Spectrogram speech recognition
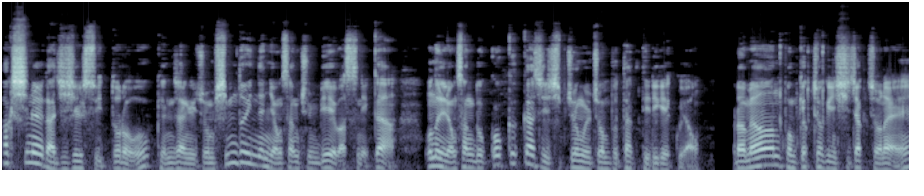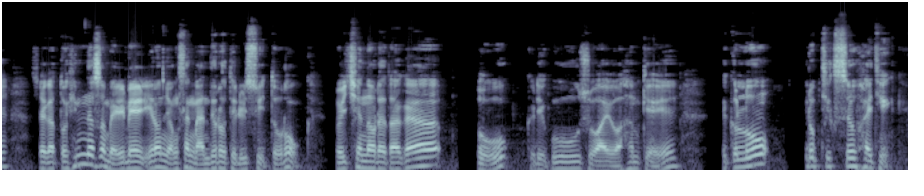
확신을 가지실 수 있도록 굉장히 좀 심도 있는 영상 준비해 왔으니까 오늘 영상도 꼭 끝까지 집중을 좀 부탁드리겠고요. 그러면 본격적인 시작 전에 제가 또 힘내서 매일매일 이런 영상 만들어 드릴 수 있도록 저희 채널에다가 구독 그리고 좋아요와 함께 댓글로 히롭틱스 화이팅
